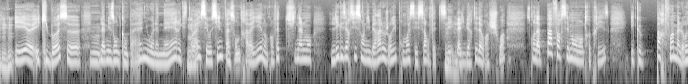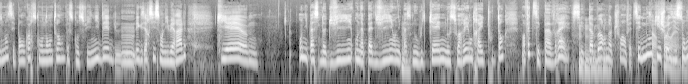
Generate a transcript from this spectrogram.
mhm. et, euh, et, qui bossent mm. la maison de campagne ou à la mer, etc. Et c'est aussi une façon de travailler. Donc en fait finalement l'exercice en libéral aujourd'hui pour moi c'est ça en fait, c'est mhm. la liberté d'avoir le choix, ce qu'on n'a pas forcément en entreprise et que parfois malheureusement c'est pas encore ce qu'on entend parce qu'on se fait une idée de mm. l'exercice en libéral qui est on y passe notre vie, on n'a pas de vie, on y passe hmm. nos week-ends, nos soirées, on travaille tout le temps. Mais en fait, c'est pas vrai. C'est d'abord notre choix. En fait, c'est nous qui choisissons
